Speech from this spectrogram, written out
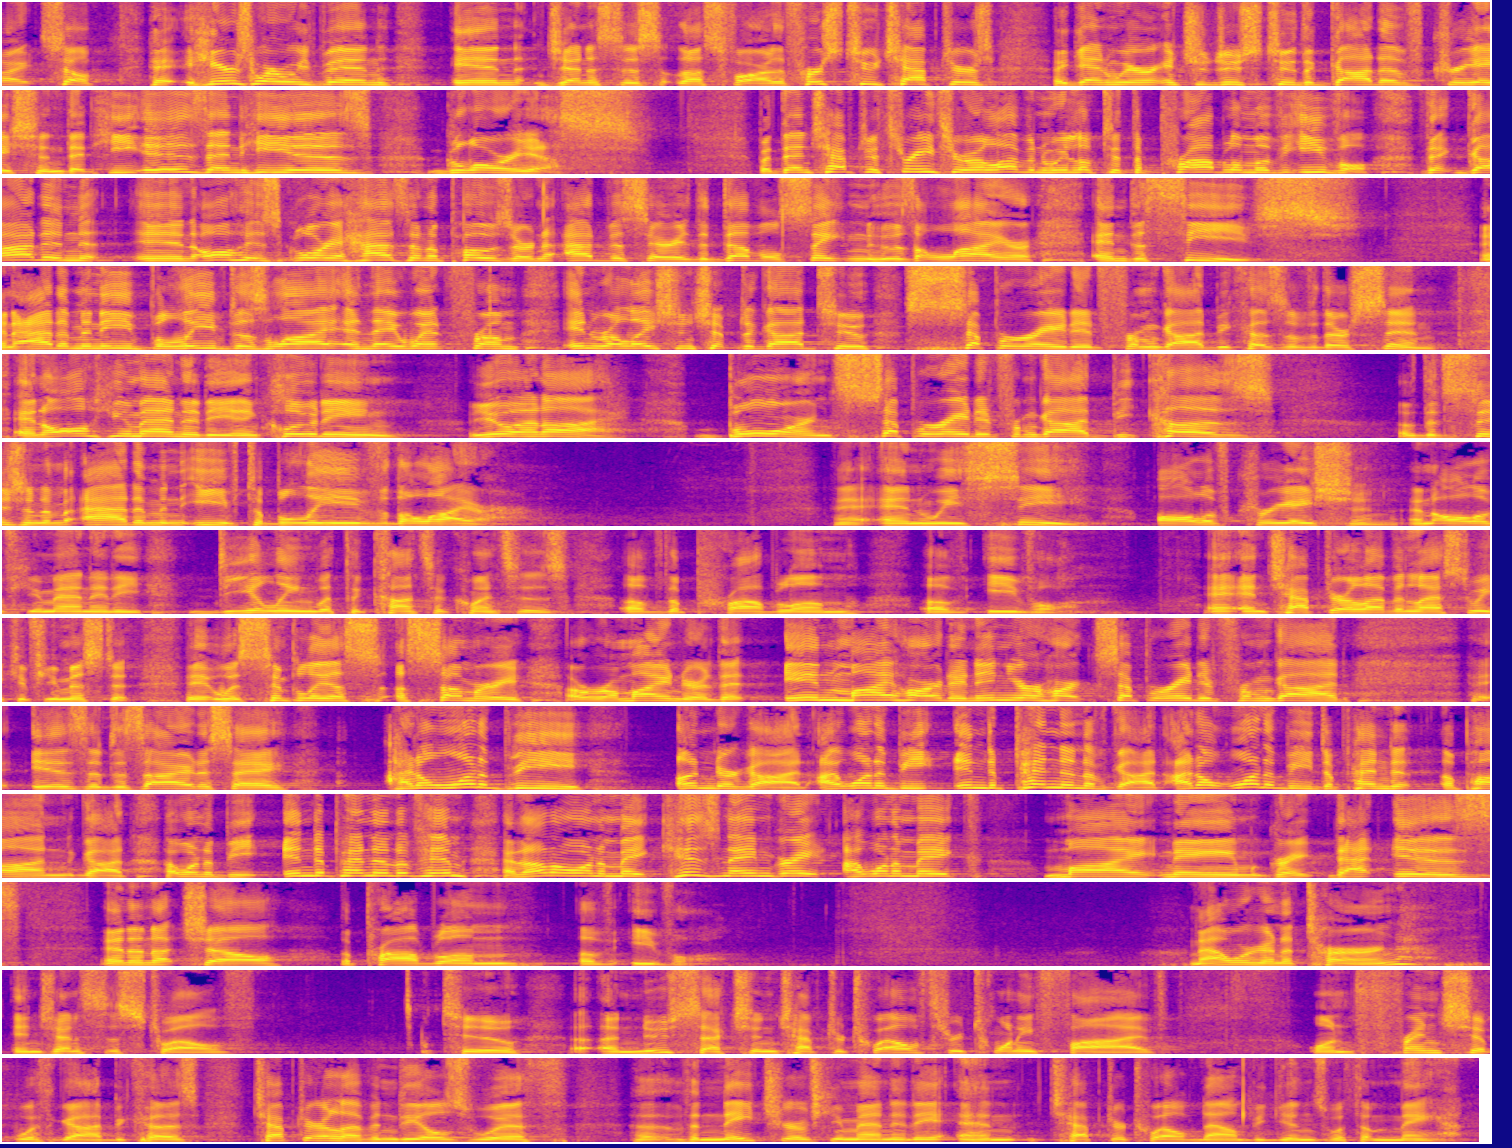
All right, so here's where we've been in Genesis thus far. The first two chapters, again, we were introduced to the God of creation, that He is and He is glorious. But then, chapter 3 through 11, we looked at the problem of evil, that God, in, in all His glory, has an opposer, an adversary, the devil, Satan, who is a liar and deceives. And Adam and Eve believed his lie, and they went from in relationship to God to separated from God because of their sin. And all humanity, including you and I, born separated from God because of the decision of Adam and Eve to believe the liar. And we see all of creation and all of humanity dealing with the consequences of the problem of evil. And chapter 11 last week, if you missed it, it was simply a, a, summary, a reminder that in my heart and in your heart, separated from God, is a desire to say, I don't want to be under God. I want to be independent of God. I don't want to be dependent upon God. I want to be independent of Him, and I don't want to make His name great. I want to make my name great. That is, in a nutshell, the problem of evil. Now we're going to turn in Genesis 12 to a new section, chapter 12 through 25, on friendship with God, because chapter 11 deals with uh, the nature of humanity, and chapter 12 now begins with a man.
